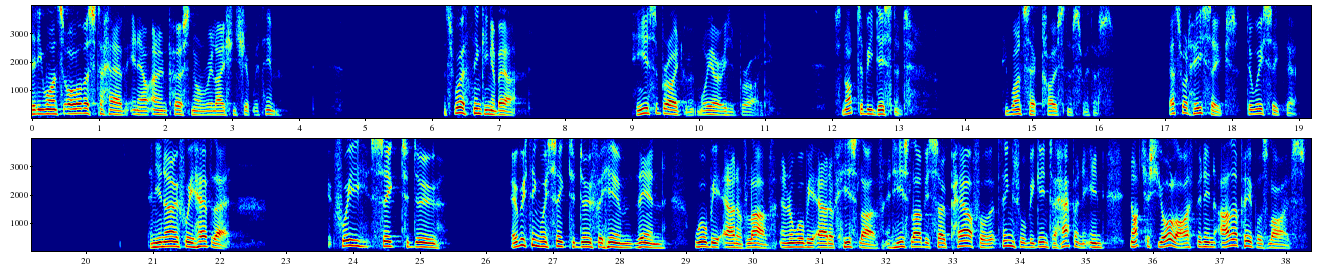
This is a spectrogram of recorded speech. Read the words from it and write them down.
that He wants all of us to have in our own personal relationship with Him. It's worth thinking about. He is the bridegroom, we are His bride. It's not to be distant. He wants that closeness with us. That's what He seeks. Do we seek that? And you know, if we have that, if we seek to do everything we seek to do for Him, then will be out of love and it will be out of His love. And His love is so powerful that things will begin to happen in not just your life, but in other people's lives.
